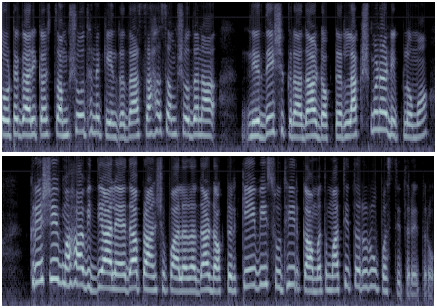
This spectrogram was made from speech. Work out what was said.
ತೋಟಗಾರಿಕಾ ಸಂಶೋಧನಾ ಕೇಂದ್ರದ ಸಹ ಸಂಶೋಧನಾ ನಿರ್ದೇಶಕರಾದ ಡಾಕ್ಟರ್ ಲಕ್ಷ್ಮಣ ಡಿಪ್ಲೊಮೊ, ಕೃಷಿ ಮಹಾವಿದ್ಯಾಲಯದ ಪ್ರಾಂಶುಪಾಲರಾದ ಡಾಕ್ಟರ್ ಕೆವಿ ಸುಧೀರ್ ಕಾಮತ್ ಮತ್ತಿತರರು ಉಪಸ್ಥಿತರಿದ್ದರು.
